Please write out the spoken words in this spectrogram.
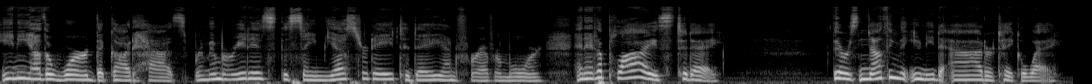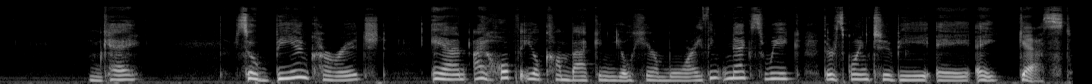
Any other word that God has, remember it is the same yesterday, today, and forevermore, and it applies today. There is nothing that you need to add or take away. Okay? So be encouraged. And I hope that you'll come back and you'll hear more. I think next week there's going to be a, a guest.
